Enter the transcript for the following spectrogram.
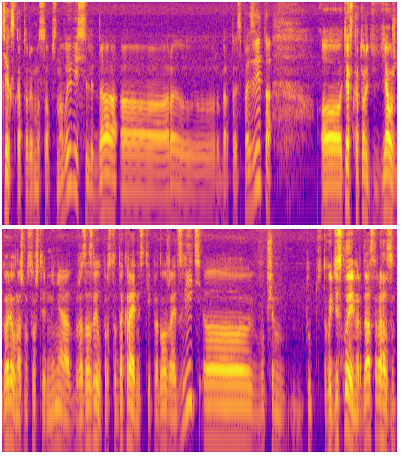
текст, который мы, собственно, вывесили, да, э, Роберта Эспозита. Uh, текст, который, я уже говорил нашим слушателям, меня разозлил просто до крайности и продолжает злить. Uh, в общем, тут такой дисклеймер, да, сразу.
